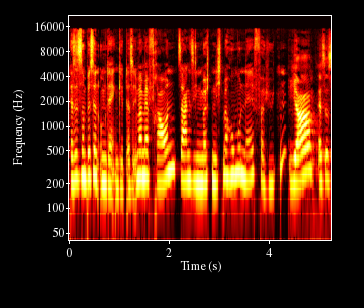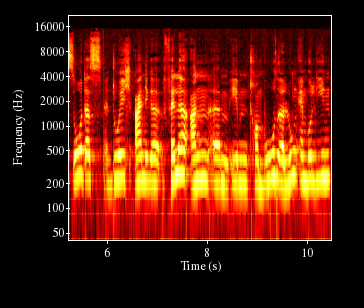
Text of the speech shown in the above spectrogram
dass es so ein bisschen Umdenken gibt. Also immer mehr Frauen sagen, sie möchten nicht mehr hormonell verhüten. Ja, es ist so, dass durch einige Fälle an ähm, eben Thrombosen oder Lungenembolien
